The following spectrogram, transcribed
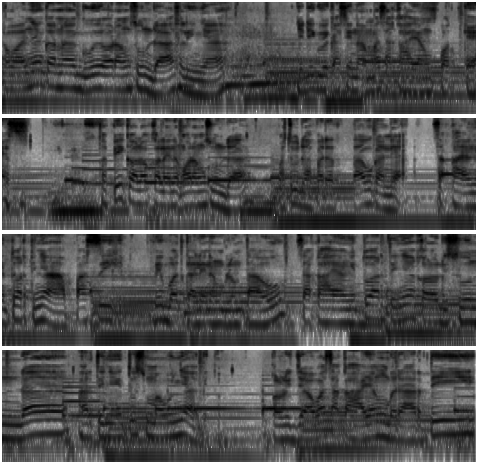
Awalnya karena gue orang Sunda aslinya. Jadi gue kasih nama Sakahayang Podcast. Tapi kalau kalian yang orang Sunda Pasti udah pada tahu kan ya Sakahayang itu artinya apa sih? Tapi buat kalian yang belum tahu Sakahayang itu artinya kalau di Sunda Artinya itu semaunya gitu. Kalau di Jawa Sakahayang berarti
